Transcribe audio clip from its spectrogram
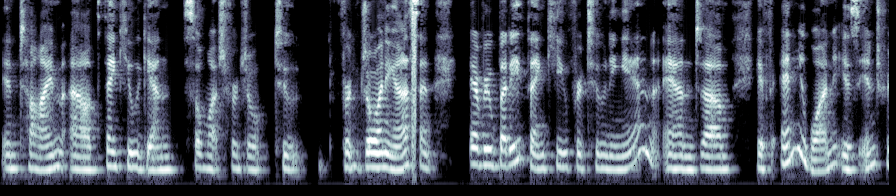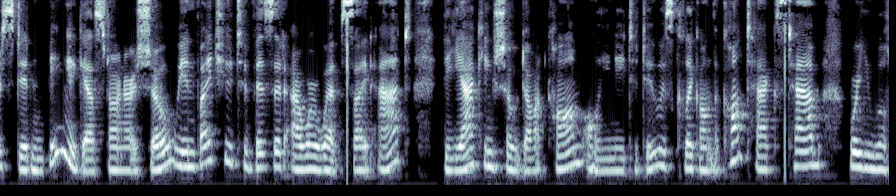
in time. Uh, thank you again so much for jo- to for joining us, and everybody, thank you for tuning in. And um, if anyone is interested in being a guest on our show, we invite you to visit our website at theyakkingshow.com. All you need to do is click on the contacts tab, where you will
